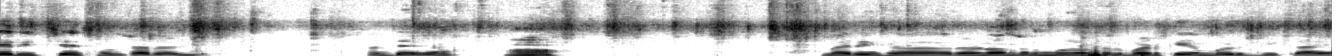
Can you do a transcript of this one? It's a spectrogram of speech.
ఏరిచ్చేసి ఉంటారు వాళ్ళు. అంతేగా? మరి ఇంకా రెండు వందలు మూడు వందలు పడికి ఏం పడుద్ది కాయ?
